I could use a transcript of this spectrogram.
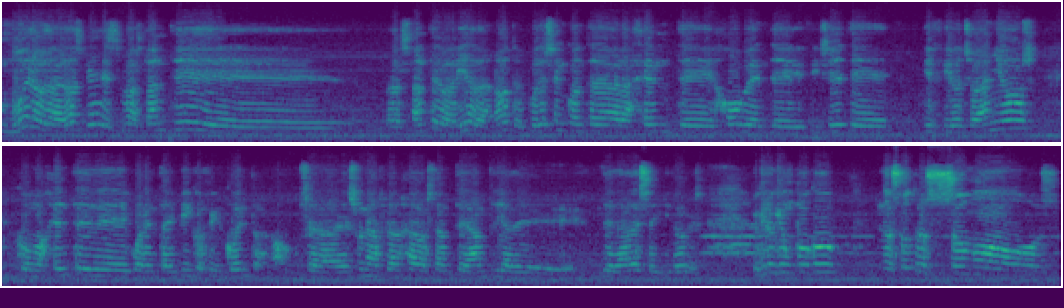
Bueno, la verdad es que es bastante bastante variada, ¿no? Te puedes encontrar a gente joven de 17, 18 años como a gente de 40 y pico, 50, ¿no? O sea, es una franja bastante amplia de, de edad de seguidores. Yo creo que un poco nosotros somos,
